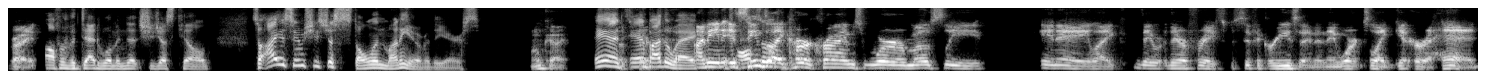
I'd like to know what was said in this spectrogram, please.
Right. off of a dead woman that she just killed. So I assume she's just stolen money over the years. Okay. And and by the way, I mean, it it's seems like her crimes were mostly in a like they were they were for a specific reason and they weren't to like get her ahead.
